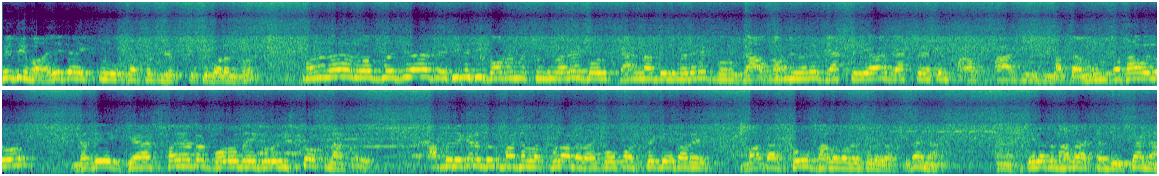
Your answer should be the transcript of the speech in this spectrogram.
ব্যাধি হয়? এটা একটু দর্শকদের একটু বলেন তো। মনে করো রোগ বৈদ্য বেশি বেশি গরমে তুলি বাড়ে গরু ফ্যান না তুলি বাড়ে গরু গা গমি বাড়ে ব্যাকটেরিয়া হয় ব্যাকটেরিয়া আচ্ছা মূল কথা হলো যাতে গ্যাস হয় বা গরমে গরু স্টক না করে। আপনার এখানে তো মাসাল্লাহ খোলামেলা গোপস থেকে এবারে বাতাস খুব ভালোভাবে চলে যাচ্ছে তাই না? হ্যাঁ। এটা তো ভালো একটা দিক তাই না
